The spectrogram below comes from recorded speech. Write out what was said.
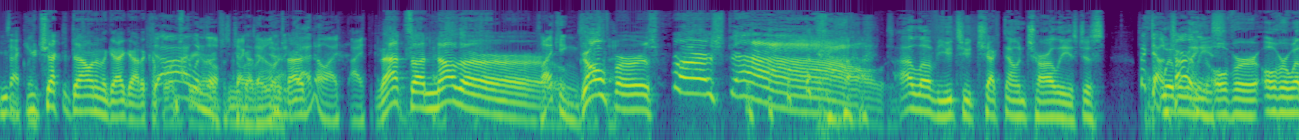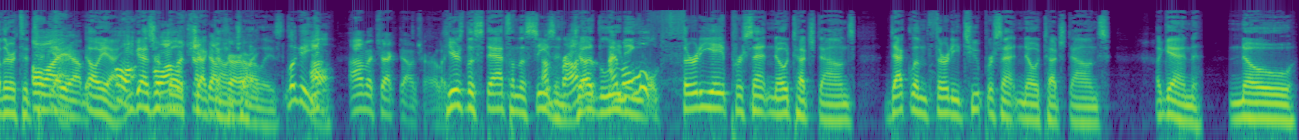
Exactly. you checked it down, and the guy got a couple. Yeah, I wouldn't know if it's checked down. Yeah, I know. I. I think That's another Vikings. Gophers first down. I love you two. Check down Charlie is just Check down quibbling Charlie's. over over whether it's a. Oh, I yeah. am. Oh yeah, Oh, you guys oh, are I'm both check down, check down Charlie. Charlies. Look at you. Oh, I'm a check down, Charlie. Here's the stats on the season. proud of Judd leading 38% no touchdowns. Declan 32% no touchdowns. Again, no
